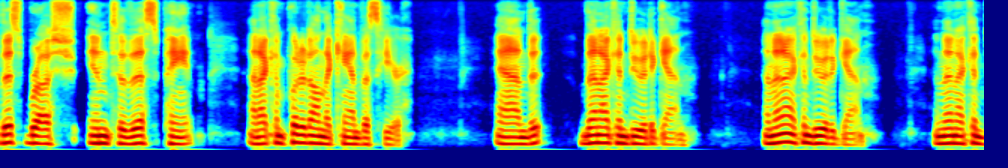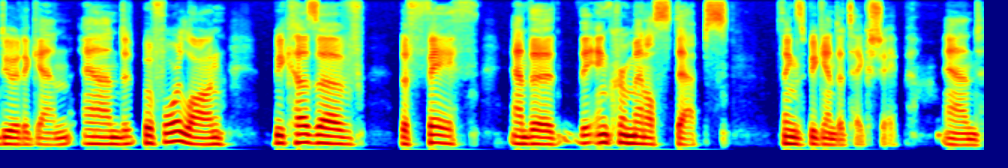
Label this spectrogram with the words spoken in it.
this brush into this paint and I can put it on the canvas here. And then I can do it again. And then I can do it again and then I can do it again. And before long, because of the faith and the the incremental steps, things begin to take shape and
